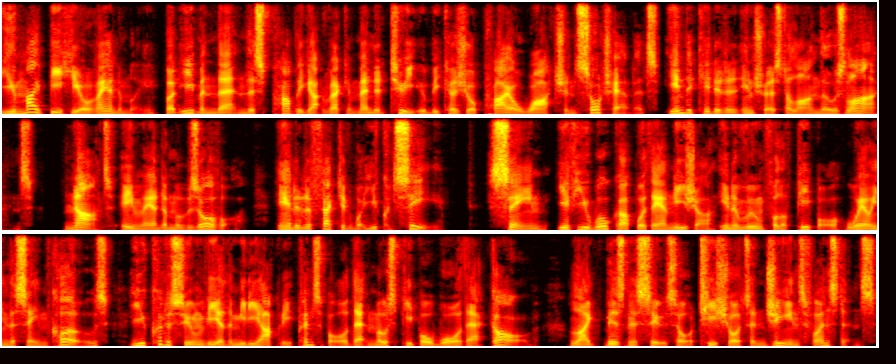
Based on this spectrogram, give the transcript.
You might be here randomly, but even then, this probably got recommended to you because your prior watch and search habits indicated an interest along those lines, not a random observer, and it affected what you could see, same, if you woke up with amnesia in a room full of people wearing the same clothes, you could assume via the mediocrity principle that most people wore that garb, like business suits or t shirts and jeans, for instance.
